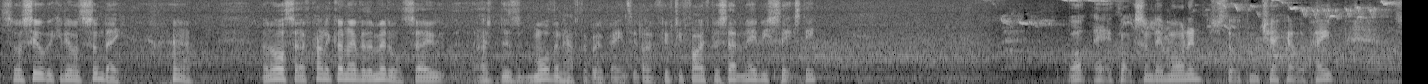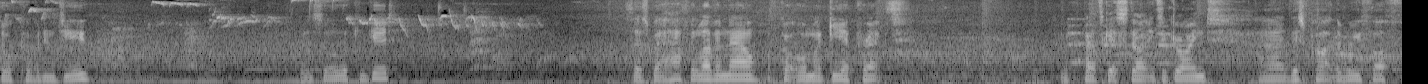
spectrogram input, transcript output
So we'll see what we can do on Sunday. and also I've kind of gone over the middle so uh, there's more than half the boat painted, like 55% maybe, 60. Well, 8 o'clock Sunday morning, just thought I'd come check out the paint. It's all covered in dew. But it's all looking good. So it's about half 11 now, I've got all my gear prepped. I'm about to get started to grind uh, this part of the roof off.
